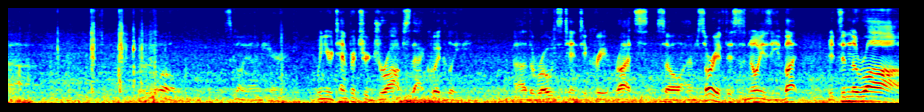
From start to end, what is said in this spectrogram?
uh, whoa, what's going on here? When your temperature drops that quickly, uh, the roads tend to create ruts. So I'm sorry if this is noisy, but it's in the raw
